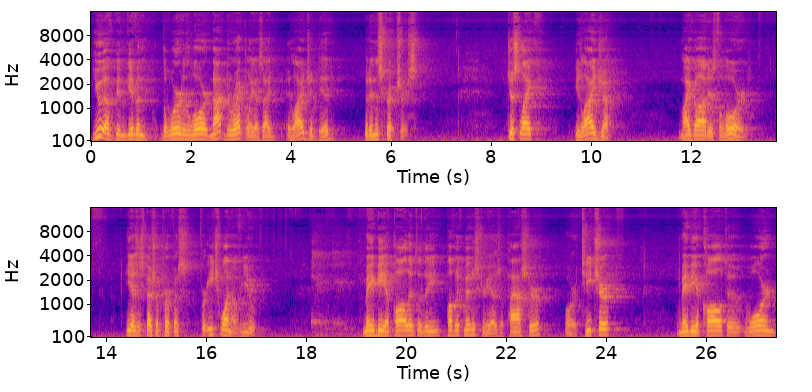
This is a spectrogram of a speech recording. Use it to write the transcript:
You have been given the word of the Lord not directly as I, Elijah did, but in the scriptures. Just like Elijah My God is the Lord. He has a special purpose for each one of you. Maybe a call into the public ministry as a pastor or a teacher. Maybe a call to warn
